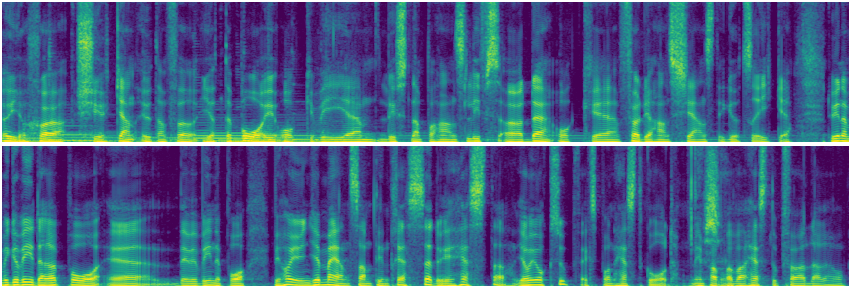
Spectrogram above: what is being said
Öjersjökyrkan utanför Göteborg och vi eh, lyssnar på hans livsöde och eh, följer hans tjänst i Guds rike. Du, innan vi går vidare på eh, det vi var inne på, vi har ju en gemensamt intresse, det är hästar. Jag är också uppväxt på en hästgård. Min pappa var hästuppfödare och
